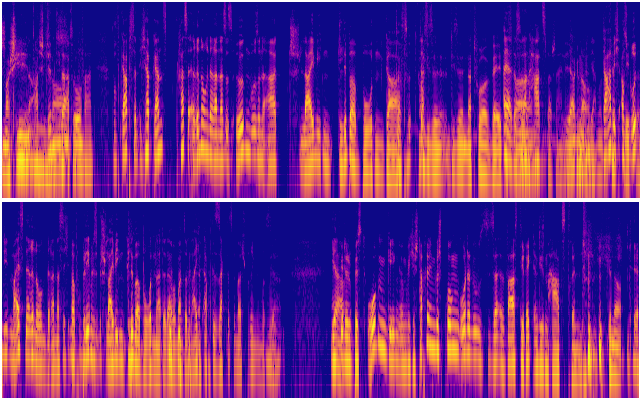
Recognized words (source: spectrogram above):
maschinenartig Stimmt, war die war und so. abgefahren. Wo gab's denn? Ich habe ganz krasse Erinnerungen daran, dass es irgendwo so eine Art schleimigen Glibberboden gab. Das war diese, diese Naturwelt. ah ja, das war dann Harz wahrscheinlich. Ja, genau. Ja. Da habe ich aus. Gründen die meisten Erinnerungen dran, dass ich immer Probleme mit diesem schleimigen Glibberboden hatte, da wo man so leicht abgesackt ist und immer springen musste. Ja. Ja. Entweder du bist oben gegen irgendwelche Stacheln gesprungen oder du warst direkt in diesem Harz drin. Genau. Ja.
